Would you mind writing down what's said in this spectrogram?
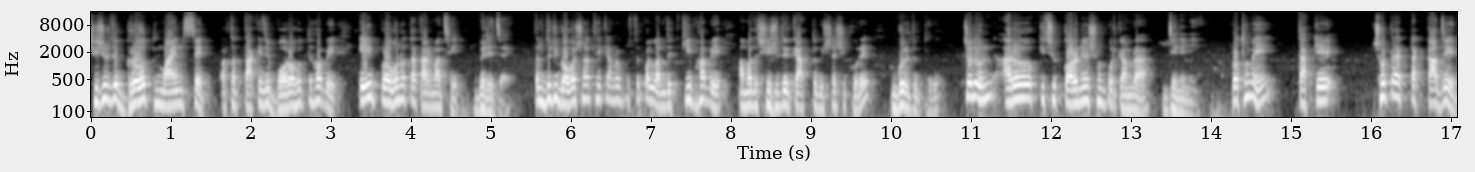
শিশুর যে গ্রোথ মাইন্ডসেট অর্থাৎ তাকে যে বড় হতে হবে, এই প্রবণতা তার মাঝে বেড়ে যায়। তাহলে দুটি গবেষণা থেকে আমরা বুঝতে পারলাম যে কীভাবে আমাদের শিশুদেরকে আত্মবিশ্বাসী করে গড়ে তুলতে হবে। চলুন আরও কিছু করণীয় সম্পর্কে আমরা জেনে নিই। প্রথমে তাকে ছোট একটা কাজের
